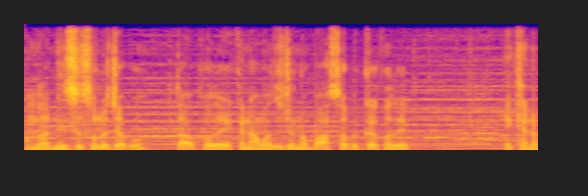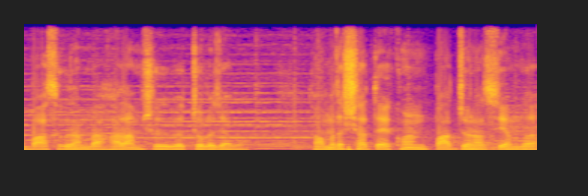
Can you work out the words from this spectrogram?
আমরা নিচে চলে যাব। তারপরে এখানে আমাদের জন্য বাস অপেক্ষা করে। এখানে বাস করে আমরা হারাম শরীফে চলে যাব। তো আমাদের সাথে এখন পাঁচজন আছি আমরা।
